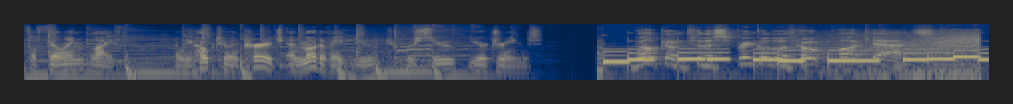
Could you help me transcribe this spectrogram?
fulfilling life, and we hope to encourage and motivate you to pursue your dreams. Welcome to the Sprinkled with Hope podcast.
